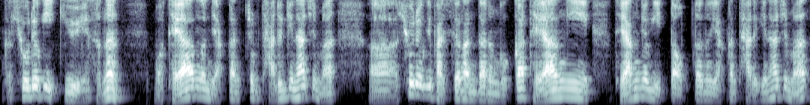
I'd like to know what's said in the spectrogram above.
그러니까 효력이 있기 위해서는 뭐 대항은 약간 좀 다르긴 하지만 어, 효력이 발생한다는 것과 대항이 대항력이 있다 없다는 약간 다르긴 하지만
